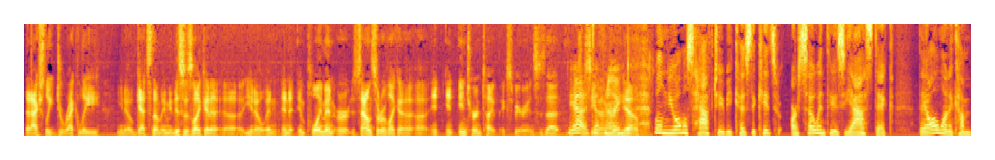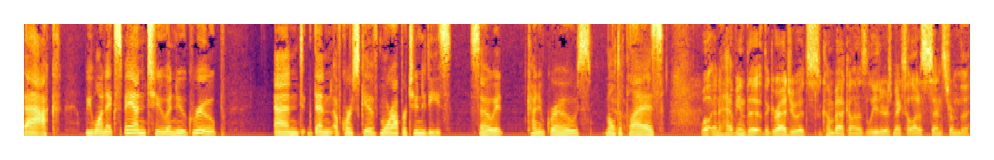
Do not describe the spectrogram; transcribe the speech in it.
that actually directly you know gets them. I mean, this is like a, a uh, you know an, an, employment or it sounds sort of like a, a an intern type experience. Is that yeah, definitely yeah. Well, and you almost have to because the kids are so enthusiastic. They all want to come back. We want to expand to a new group, and then of course give more opportunities. So it kind of grows multiplies. Yeah. Well, and having the, the graduates come back on as leaders makes a lot of sense from the,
